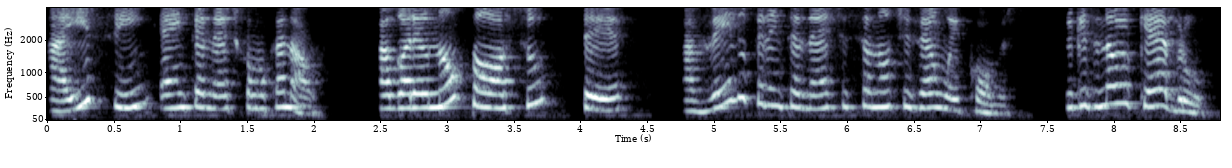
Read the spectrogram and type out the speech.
aí sim é a internet como canal. Agora, eu não posso ter a venda pela internet se eu não tiver um e-commerce, porque senão eu quebro,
